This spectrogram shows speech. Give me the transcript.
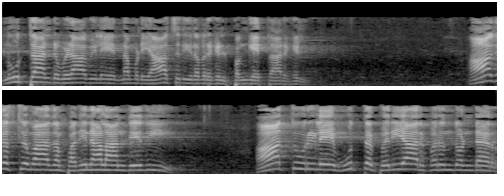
நூற்றாண்டு விழாவிலே நம்முடைய ஆசிரியர் அவர்கள் பங்கேற்றார்கள். ஆகஸ்ட் மாதம் பதினாலாம் தேதி ஆத்தூரிலே மூத்த பெரியார் பெருந்தொண்டர்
